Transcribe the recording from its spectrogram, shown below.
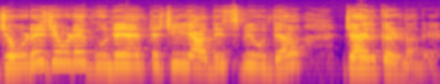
जेवढे जेवढे जेवढे गुन्हे आहेत त्याची यादीच मी उद्या जाहीर करणार आहे.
